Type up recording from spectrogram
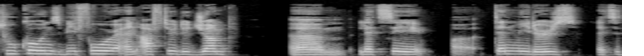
two cones before and after the jump. Um, let's say uh, 10 meters let's say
